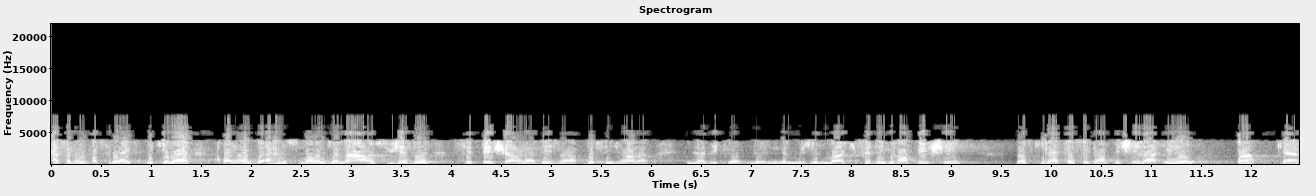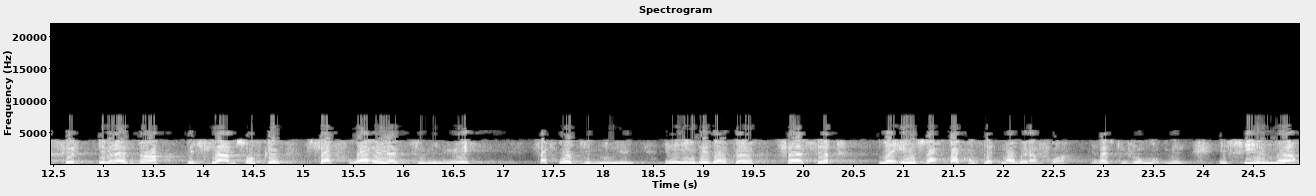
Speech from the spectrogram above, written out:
Hassan al-Basri a expliqué la croyance de Ahl-Sunnah al-Jama'a au sujet de ces pécheurs-là, de ces gens-là il a dit que le, musulman qui fait des grands péchés, lorsqu'il a fait ce grand péché-là, il n'est pas kafir, il reste dans l'islam, sauf que sa foi, elle a diminué, sa foi diminue, et il est donc un fasir, mais il ne sort pas complètement de la foi, il reste toujours mu'min. Et s'il meurt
